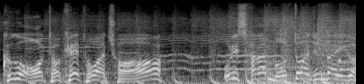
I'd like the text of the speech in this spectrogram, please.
그거 어떻게 도와줘? 우리 사람 못 도와준다, 이거.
